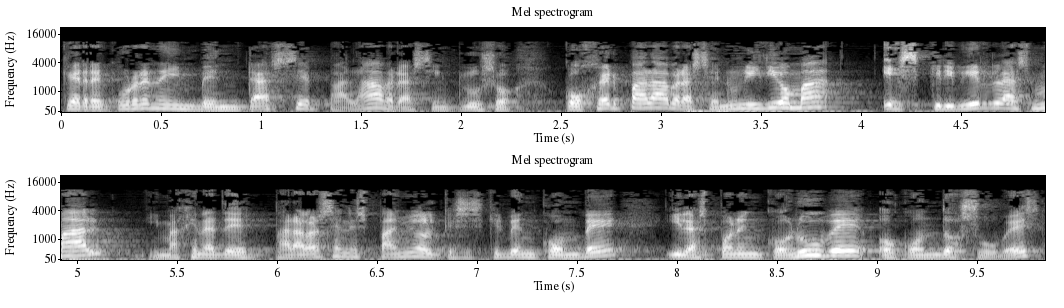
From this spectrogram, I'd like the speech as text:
que recurren a inventarse palabras, incluso coger palabras en un idioma, escribirlas mal, imagínate palabras en español que se escriben con B y las ponen con V o con dos Vs.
